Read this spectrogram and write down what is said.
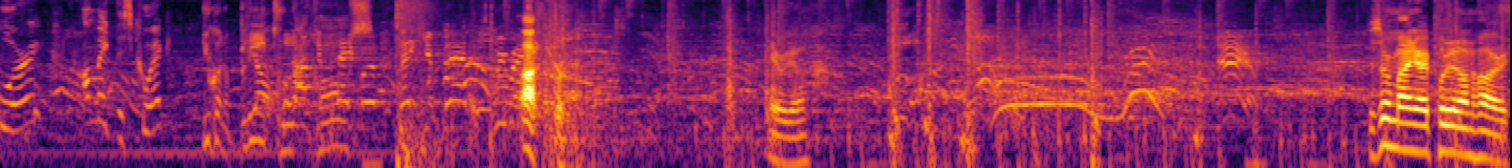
Don't worry, I'll make this quick. You're gonna bleed tonight, Holmes. Ah, crap. There we go. Just a reminder, I put it on hard.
